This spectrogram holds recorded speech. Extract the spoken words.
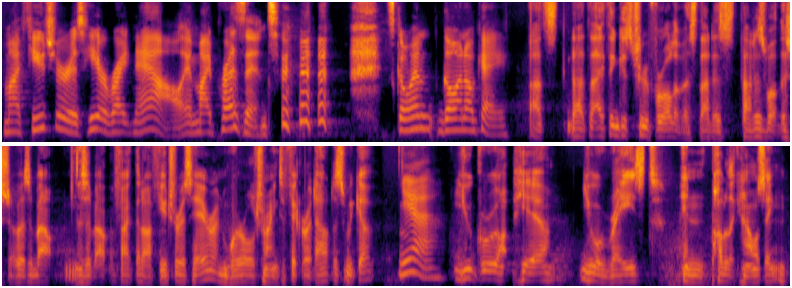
My future is here right now in my present. it's going going okay. That's that I think is true for all of us. That is that is what this show is about. Is about the fact that our future is here and we're all trying to figure it out as we go. Yeah. You grew up here, you were raised in public housing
